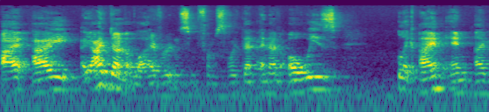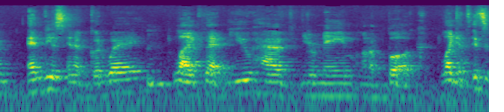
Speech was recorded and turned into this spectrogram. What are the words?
I, I I've done a lot. I've written some films stuff like that, and I've always like I'm en- I'm envious in a good way, Mhm. like that you have your name on a book. Like it's, it's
